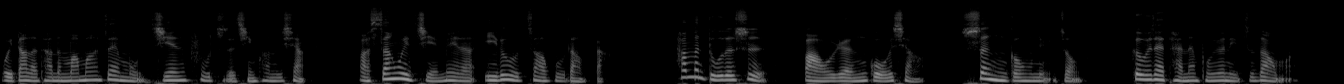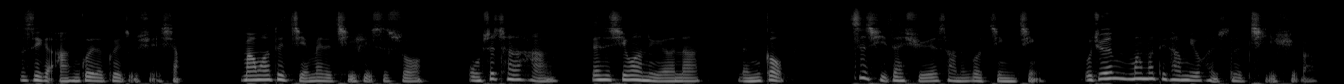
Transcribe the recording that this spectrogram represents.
伟大的他的妈妈在母兼父职的情况之下，把三位姐妹呢一路照顾到大。她们读的是宝仁国小圣公女中。各位在台南朋友，你知道吗？这是一个昂贵的贵族学校。妈妈对姐妹的期许是说：我们是车行，但是希望女儿呢能够自己在学业上能够精进。我觉得妈妈对他们有很深的期许吧。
